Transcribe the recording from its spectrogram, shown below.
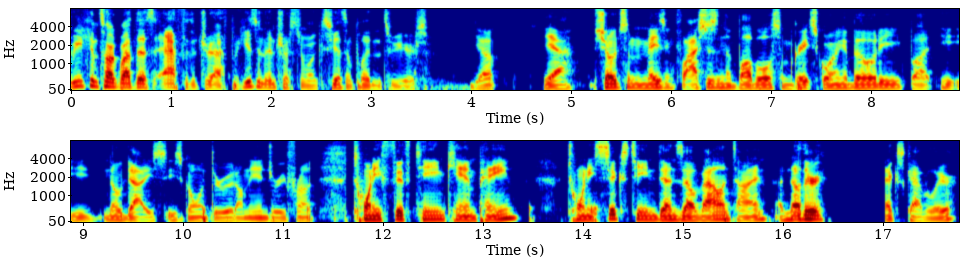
we can talk about this after the draft, but he's an interesting one because he hasn't played in two years. Yep. Yeah, showed some amazing flashes in the bubble, some great scoring ability, but he, he no doubt he's, he's going through it on the injury front. 2015 Cam Payne, 2016 Denzel Valentine, another ex Cavalier.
